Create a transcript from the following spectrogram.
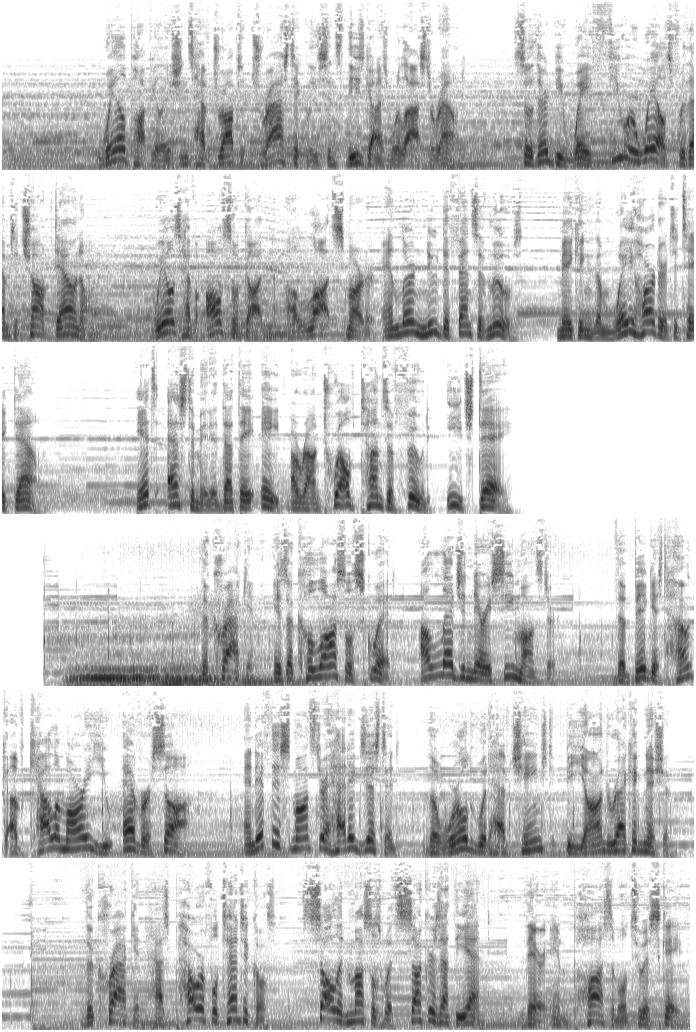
Whale populations have dropped drastically since these guys were last around, so there'd be way fewer whales for them to chomp down on. Whales have also gotten a lot smarter and learned new defensive moves, making them way harder to take down. It's estimated that they ate around 12 tons of food each day. The Kraken is a colossal squid, a legendary sea monster, the biggest hunk of calamari you ever saw. And if this monster had existed, the world would have changed beyond recognition. The Kraken has powerful tentacles, solid muscles with suckers at the end. They're impossible to escape.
